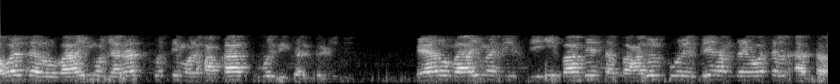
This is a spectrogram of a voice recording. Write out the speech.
اول د رباعي مجرد قسم الحقات و ذکر کړی دي بیا رباعي مزید دی باب تفعل الکور به هم د وصل اتا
